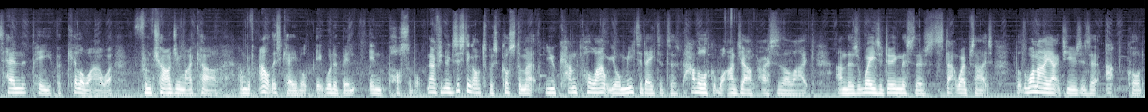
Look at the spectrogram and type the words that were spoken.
10p per kilowatt hour from charging my car and without this cable it would have been impossible. Now if you're an existing Octopus customer you can pull out your meter data to have a look at what agile prices are like and there's ways of doing this, there's stat websites, but the one I like to use is an app called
